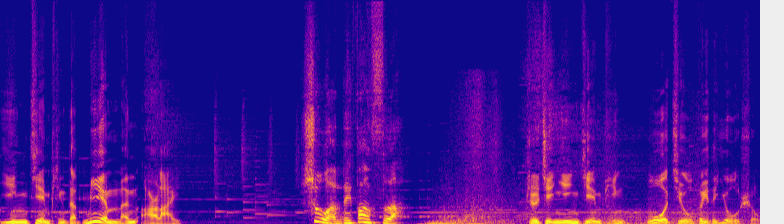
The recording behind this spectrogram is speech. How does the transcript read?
尹建平的面门而来。恕晚辈放肆了。只见尹建平握酒杯的右手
